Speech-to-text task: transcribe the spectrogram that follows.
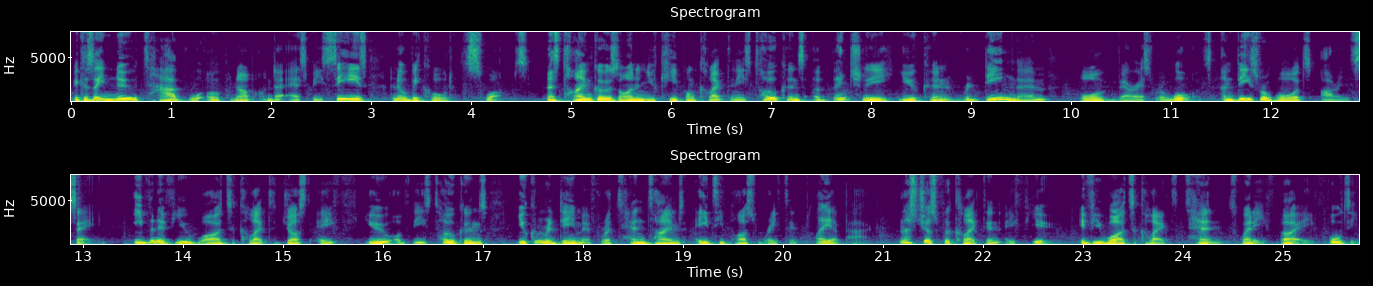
because a new tab will open up under SBCs and it will be called swaps. And as time goes on and you keep on collecting these tokens, eventually you can redeem them for various rewards. And these rewards are insane. Even if you were to collect just a few of these tokens, you can redeem it for a 10 times 80 plus rated player pack. And that's just for collecting a few if you were to collect 10, 20, 30, 40,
